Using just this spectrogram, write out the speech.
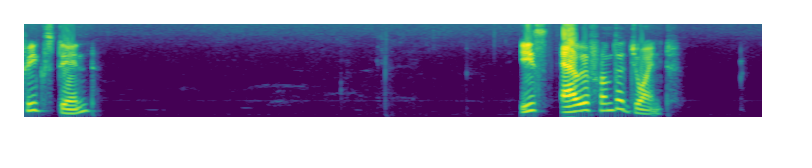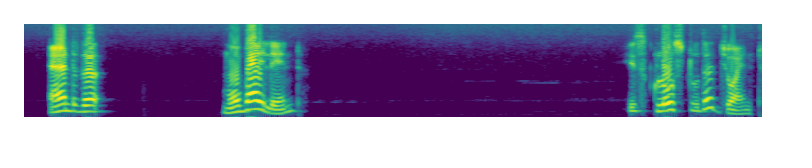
fixed end is away from the joint and the mobile end is close to the joint.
